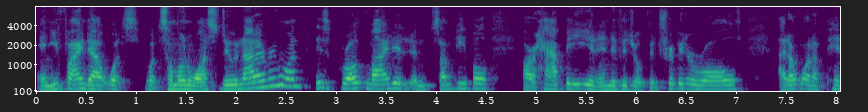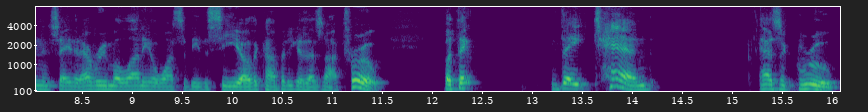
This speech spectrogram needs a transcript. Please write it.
and you find out what's what someone wants to do, and not everyone is growth minded, and some people are happy in individual contributor roles. I don't want to pin and say that every millennial wants to be the CEO of the company because that's not true. But they they tend as a group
